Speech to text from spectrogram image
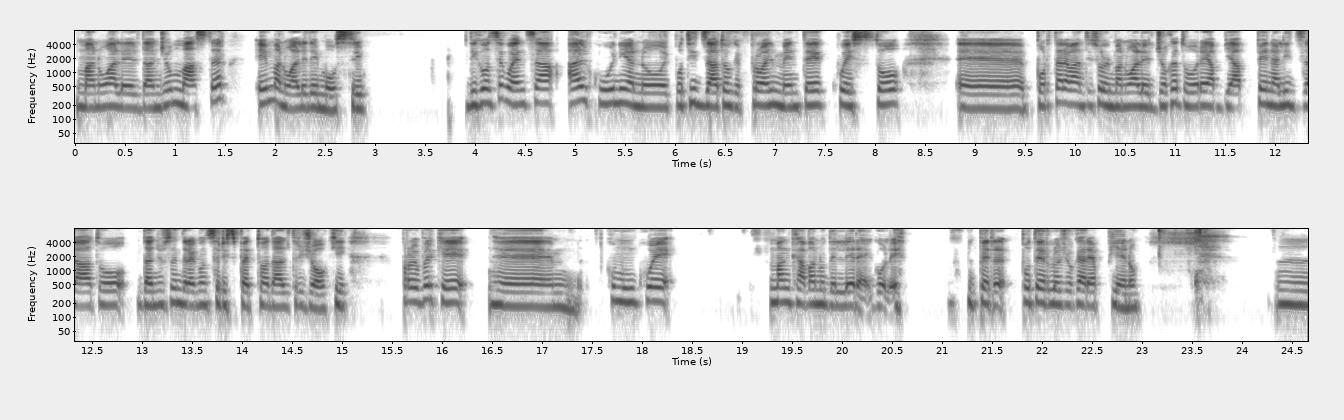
manuale del Dungeon Master e manuale dei mostri. Di conseguenza alcuni hanno ipotizzato che probabilmente questo eh, portare avanti solo il manuale del giocatore abbia penalizzato Dungeons and Dragons rispetto ad altri giochi, proprio perché eh, comunque mancavano delle regole per poterlo giocare appieno. Mm.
